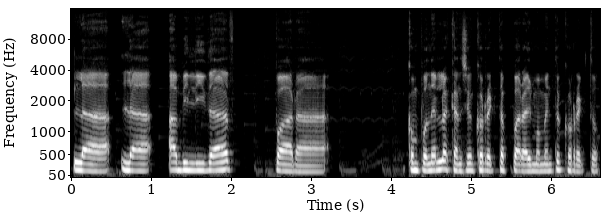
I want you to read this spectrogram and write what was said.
La, la habilidad para componer la canción correcta para el momento correcto.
